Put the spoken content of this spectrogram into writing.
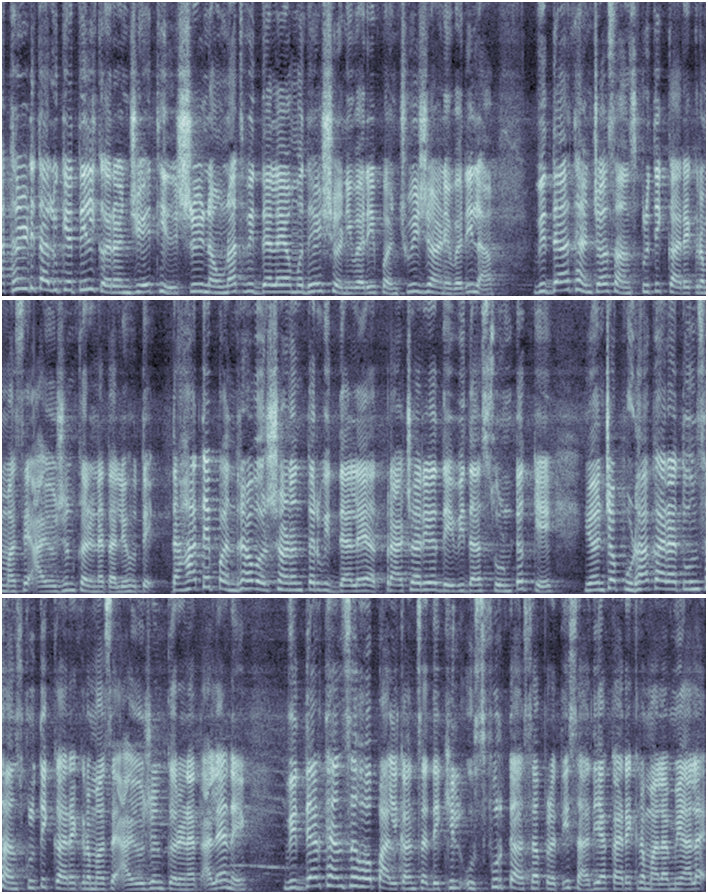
पाथर्डी तालुक्यातील करंजी येथील श्री नवनाथ विद्यालयामध्ये शनिवारी पंचवीस जानेवारीला विद्यार्थ्यांच्या सांस्कृतिक कार्यक्रमाचे आयोजन करण्यात आले होते. दहा ते पंधरा वर्षानंतर विद्यालयात प्राचार्य देवीदास सोनटक्के यांच्या पुढाकारातून सांस्कृतिक कार्यक्रमाचे आयोजन करण्यात आल्याने विद्यार्थ्यांसह पालकांचा देखील उत्स्फूर्त असा प्रतिसाद या कार्यक्रमाला मिळालाय.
